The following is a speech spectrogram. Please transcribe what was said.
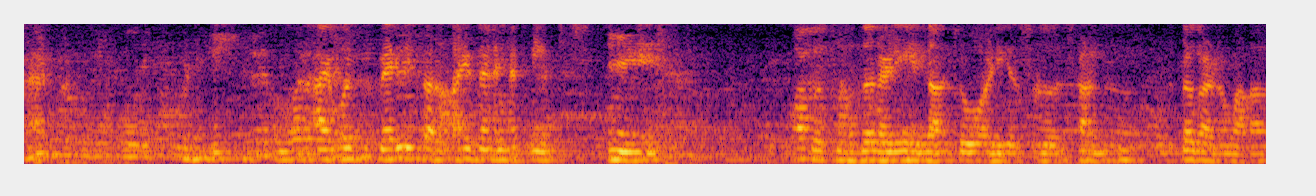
सॅड गाणं I was very surprise and happy की इतकं सुंदर आणि नाचो आणि असं छान पुढचं गाणं मला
